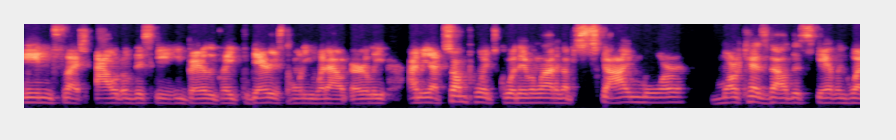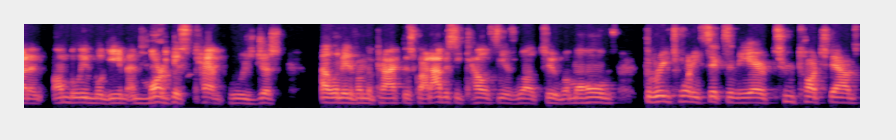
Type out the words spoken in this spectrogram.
in slash out of this game. He barely played. Kadarius Toney went out early. I mean, at some point, score they were lining up Skyy Moore, Marquez Valdes-Scantling, who had an unbelievable game, and Marcus Kemp, who was just elevated from the practice squad. Obviously, Kelce as well too. But Mahomes, three twenty six in the air, two touchdowns.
